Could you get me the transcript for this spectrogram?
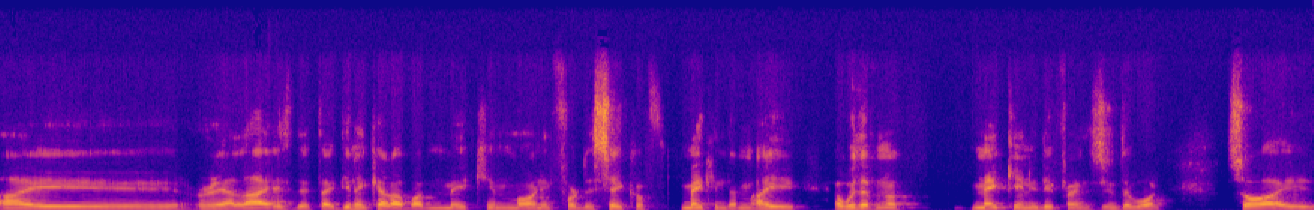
I realized that I didn't care about making money for the sake of making them. I, I would have not make any difference in the world. So I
